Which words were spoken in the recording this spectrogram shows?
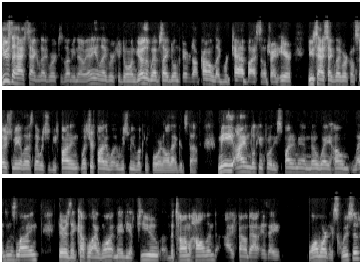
Use the hashtag legwork to let me know any legwork you're doing. Go to the website, doingthefavor.com, legwork tab, buy, sell, trade here. Use hashtag legwork on social media. Let us know what you should be finding, what you're finding, what we should be looking for, and all that good stuff. Me, I am looking for the Spider-Man No Way Home Legends line. There is a couple I want, maybe a few. The Tom Holland I found out is a Walmart exclusive.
